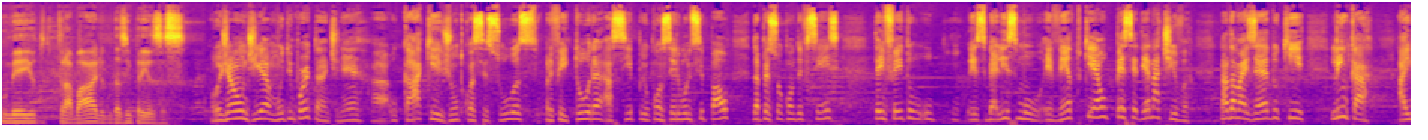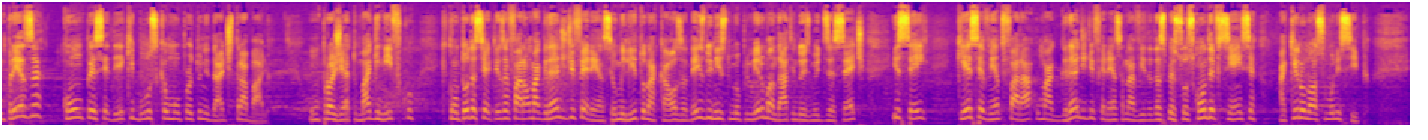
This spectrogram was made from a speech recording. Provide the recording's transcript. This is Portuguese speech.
o meio do trabalho das empresas. Hoje é um dia muito importante, né? O CAC, junto com as CESUAS, Prefeitura, a CIPA e o Conselho Municipal da Pessoa com Deficiência, tem feito o, esse belíssimo evento que é o PCD Nativa. Nada mais é do que linkar a empresa com o PCD que busca uma oportunidade de trabalho. Um projeto magnífico que com toda certeza fará uma grande diferença. Eu milito na causa desde o início do meu primeiro mandato em 2017 e sei que esse evento fará uma grande diferença na vida das pessoas com deficiência aqui no nosso município.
